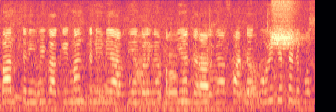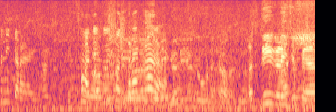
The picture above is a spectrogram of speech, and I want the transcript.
ਮੰਤਰੀ ਵੀ ਬਾਕੀ ਮੰਤਰੀ ਨੇ ਆਪਦੀਆਂ ਗਲੀਆਂ ਪੱਕੀਆਂ ਕਰਾ ਲਈਆਂ ਸਾਡਾ ਕੋਈ ਕਿਸੇ ਨੇ ਕੁਝ ਨਹੀਂ ਕਰਾਇਆ ਜੀ। ਸਾਡੇ ਕੋਈ 15 ਘਰ ਆ। ਅੱਧੀ ਗਲੀ 'ਚ ਪਿਆ।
